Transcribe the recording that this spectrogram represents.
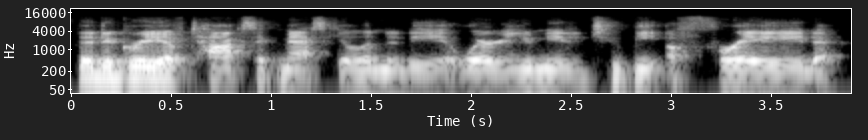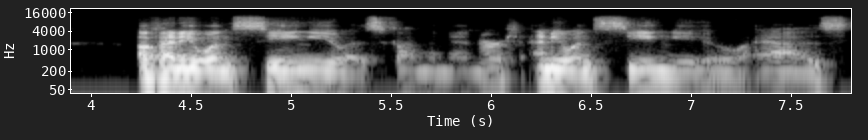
the degree of toxic masculinity where you needed to be afraid of anyone seeing you as feminine or anyone seeing you as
